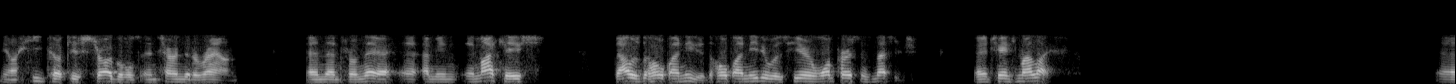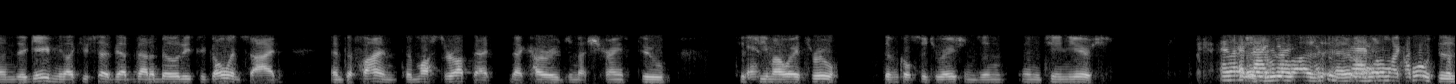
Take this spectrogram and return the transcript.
you know he took his struggles and turned it around. And then from there uh, i mean in my case that was the hope I needed. The hope I needed was hearing one person's message, and it changed my life. And it gave me, like you said, that that ability to go inside and to find, to muster up that that courage and that strength to to Yeah. see my way through difficult situations in in the teen years. And I, And And I- to realize, and one of my quotes is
